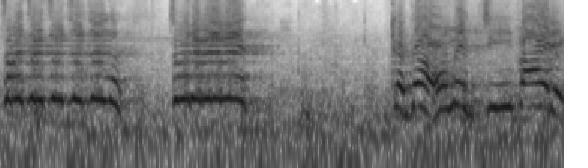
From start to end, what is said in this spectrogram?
这边这边这边这边这边这边这边！看到后面击败的，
